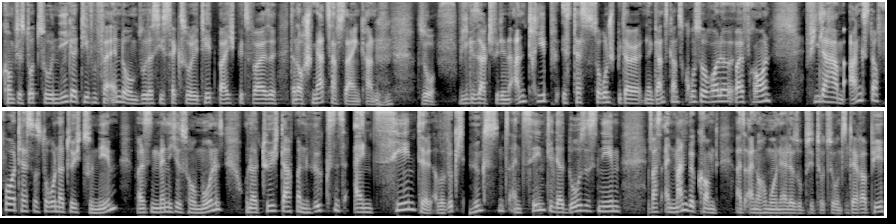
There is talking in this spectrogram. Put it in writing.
kommt es dort zu negativen Veränderungen, so dass die Sexualität beispielsweise dann auch schmerzhaft sein kann. Mhm. So, wie gesagt, für den Antrieb ist Testosteron spielt da eine ganz, ganz große Rolle bei Frauen. Viele haben Angst davor, Testosteron natürlich zu nehmen, weil es ein männliches Hormon ist. Und natürlich darf man höchstens ein Zehntel, aber wirklich höchstens ein Zehntel der Dosis nehmen, was ein Mann bekommt als eine hormonelle Substitutionstherapie.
